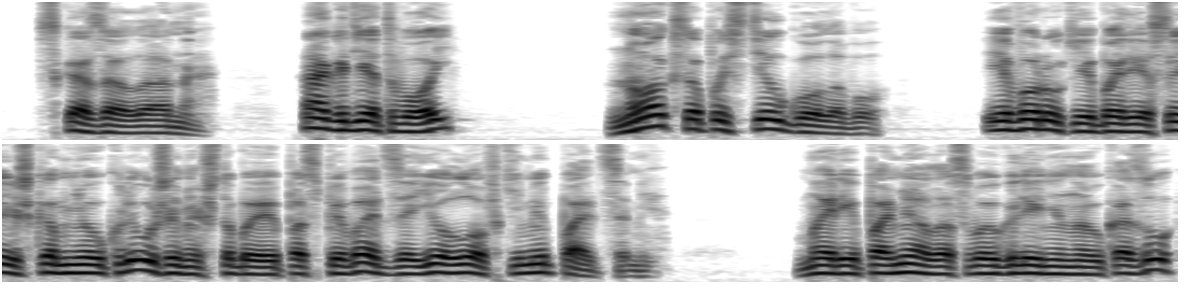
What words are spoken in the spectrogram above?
— сказала она. «А где твой?» Нокс опустил голову. Его руки были слишком неуклюжими, чтобы поспевать за ее ловкими пальцами. Мэри помяла свою глиняную козу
